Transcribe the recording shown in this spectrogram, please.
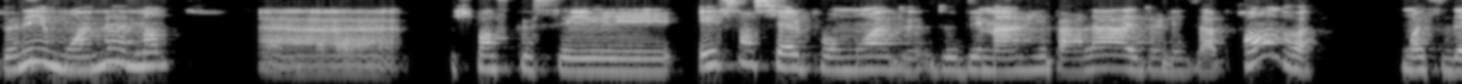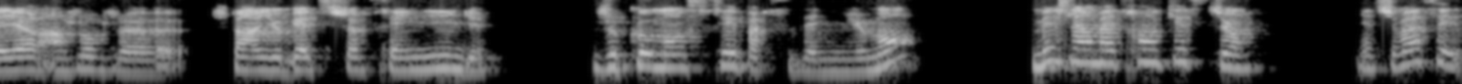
données moi-même. Hein. Euh, je pense que c'est essentiel pour moi de, de, démarrer par là et de les apprendre. Moi, c'est d'ailleurs un jour, je, je fais un yoga teacher training, je commencerai par ces alignements, mais je les remettrai en question. Et tu vois, c'est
